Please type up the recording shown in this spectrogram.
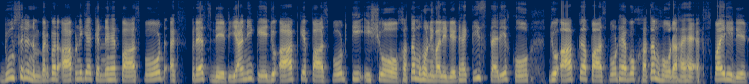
दूसरे नंबर पर आपने क्या करना है? पासपोर्ट एक्सप्रेस डेट, यानी कि जो आपके पासपोर्ट की इशू ख़त्म होने वाली डेट है, किस तारीख को जो आपका पासपोर्ट है वो ख़त्म हो रहा है, एक्सपायरी डेट,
